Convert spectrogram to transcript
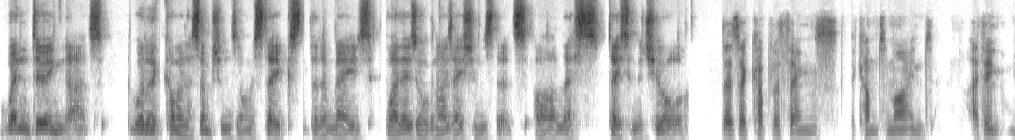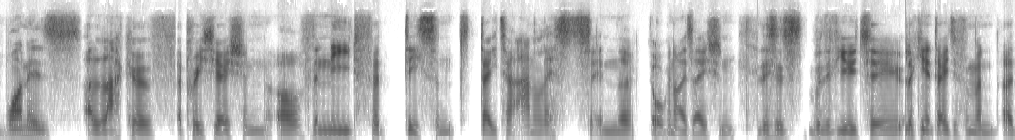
When doing that, what are the common assumptions or mistakes that are made by those organizations that are less data mature? There's a couple of things that come to mind. I think one is a lack of appreciation of the need for decent data analysts in the organization. This is with a view to looking at data from an, a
